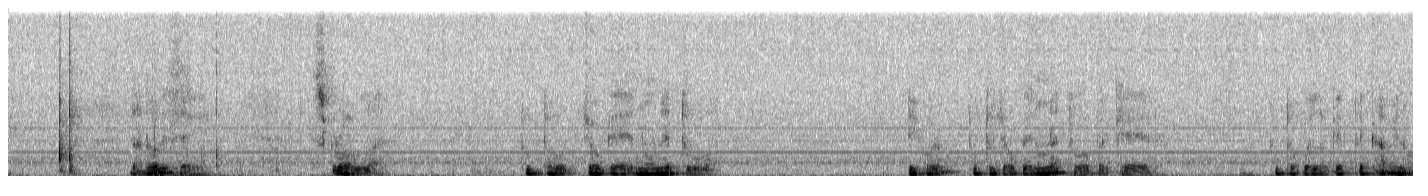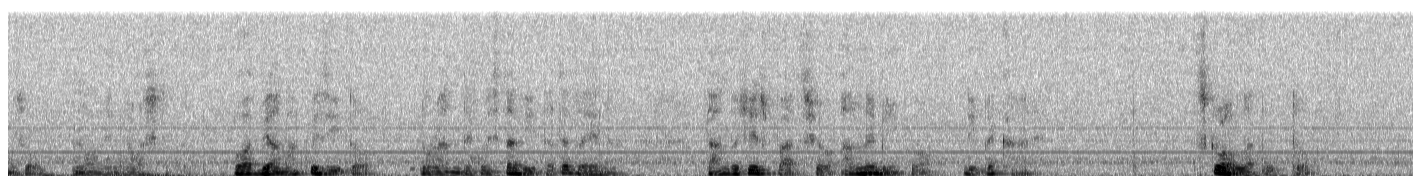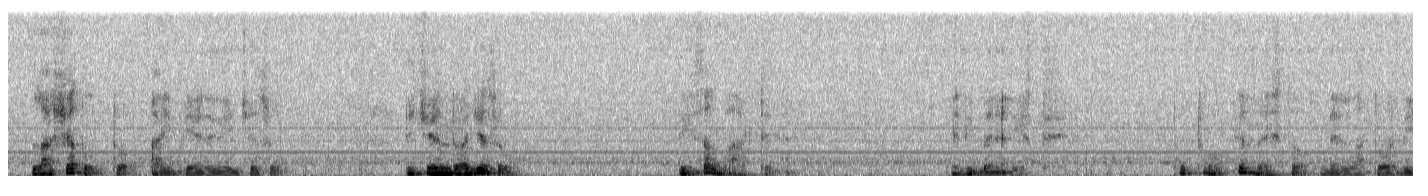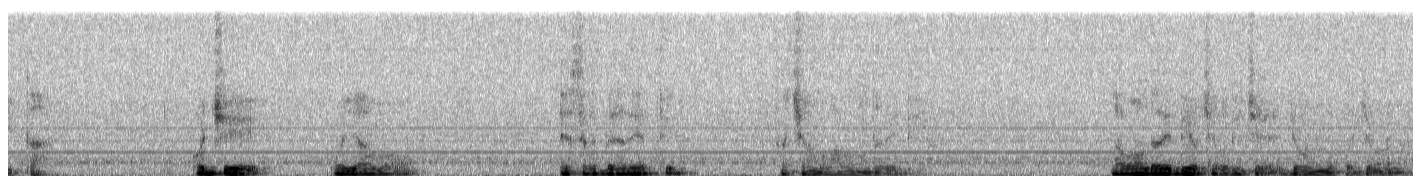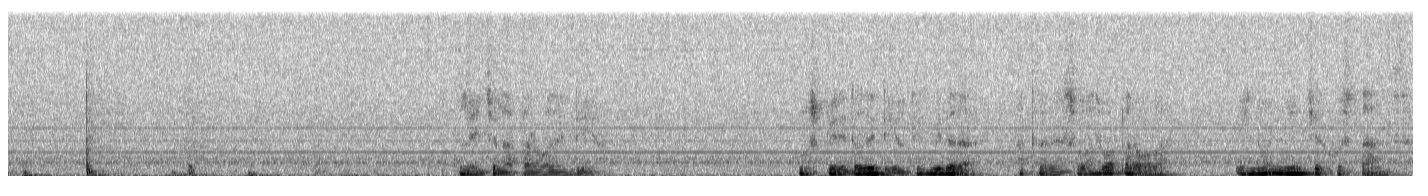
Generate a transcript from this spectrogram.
Da dove sei? Scrolla tutto ciò che non è tuo. Dico tutto ciò che non è tuo perché tutto quello che è peccaminoso non è nostro. Lo abbiamo acquisito durante questa vita terrena, dandoci spazio al nemico di peccare scrolla tutto, lascia tutto ai piedi di Gesù, dicendo a Gesù di salvarti e di benedirti tutto il resto della tua vita. Oggi vogliamo essere benedetti, facciamo la volontà di Dio. La volontà di Dio ce lo dice giorno dopo giorno. Legge la parola di Dio. Lo Spirito di Dio ti guiderà attraverso la sua parola in ogni circostanza.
